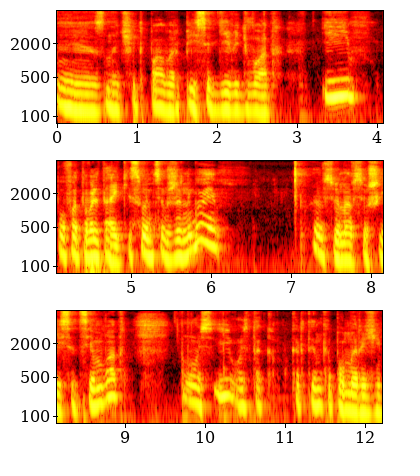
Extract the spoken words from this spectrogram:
Е, значить, Power 59 Вт. І по фотовольтайці сонця вже немає. Все на все 67 Вт. Ось і ось так картинка по мережі.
